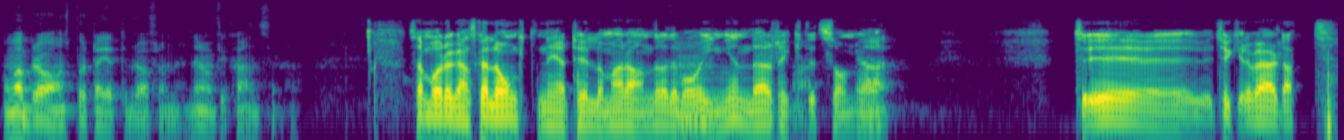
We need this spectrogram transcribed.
hon var bra, hon spurtade jättebra från när hon fick chansen. Sen var det ganska långt ner till de här andra. Det var mm. ingen där riktigt ja. som jag tycker är värd att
